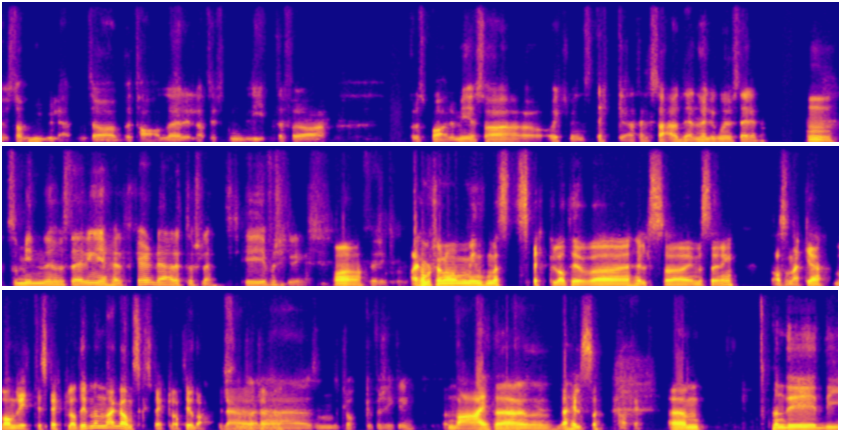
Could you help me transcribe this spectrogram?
hvis du har muligheten til å betale relativt lite for å, for å spare mye, så, og ikke minst dekke deg til, så er jo det en veldig god investering. Mm. Så min investering i healthcare, det er rett og slett i forsikrings. Ah, ja. Jeg kan fortelle om min mest spekulative helseinvestering. Altså Den er ikke vanvittig spekulativ, men den er ganske spekulativ. da. Vil jeg er, eh, sånn klokkeforsikring. Nei, det, er- det er helse. Okay. Um, men de, de,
